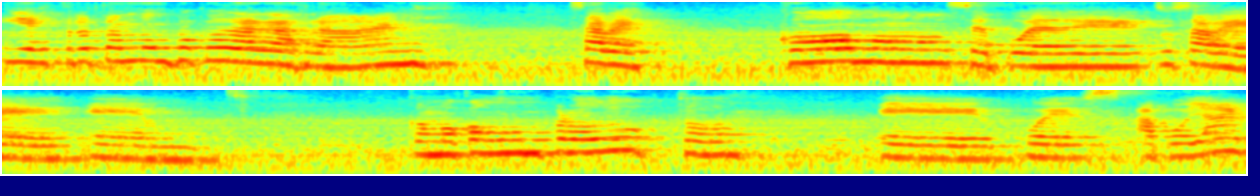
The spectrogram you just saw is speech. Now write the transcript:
Y es tratando un poco de agarrar, ¿sabes? ¿Cómo se puede, tú sabes, em, como con un producto, eh, pues apoyar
